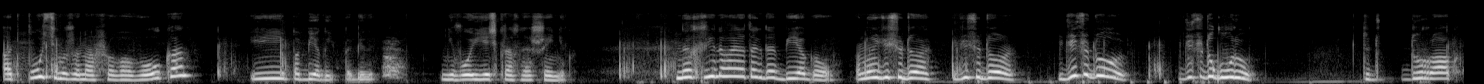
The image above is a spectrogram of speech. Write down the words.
отпустим уже нашего волка и побегай, побегай. У него есть красный ошейник. Нахрена я тогда бегал? А ну иди сюда, иди сюда, иди сюда, иди сюда, говорю. Ты дурак.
